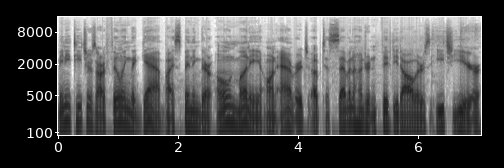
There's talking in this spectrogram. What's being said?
Many teachers are filling the gap by spending their own money on average up to $750 each year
